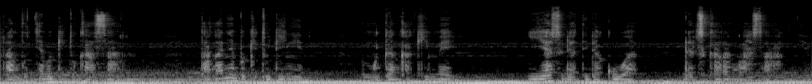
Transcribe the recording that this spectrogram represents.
Rambutnya begitu kasar, tangannya begitu dingin, memegang kaki Mei. Ia sudah tidak kuat, dan sekaranglah saatnya.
